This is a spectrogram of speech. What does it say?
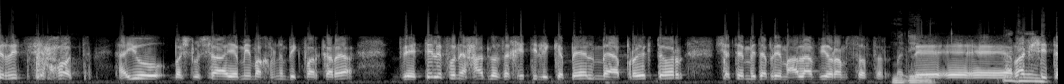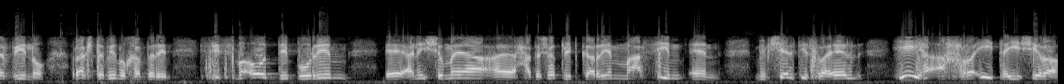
רציחות. היו בשלושה הימים האחרונים בכפר קרע, וטלפון אחד לא זכיתי לקבל מהפרויקטור שאתם מדברים עליו, יורם סופר. מדהים. ו, uh, רק שתבינו, רק שתבינו חברים, סיסמאות, דיבורים, uh, אני שומע uh, חדשות לבקרים, מעשים אין. ממשלת ישראל היא האחראית הישירה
